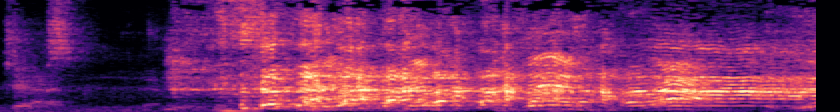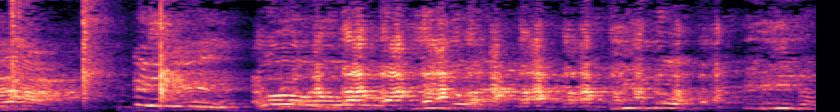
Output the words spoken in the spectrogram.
Jabs. Oh, you know, you know, you know.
